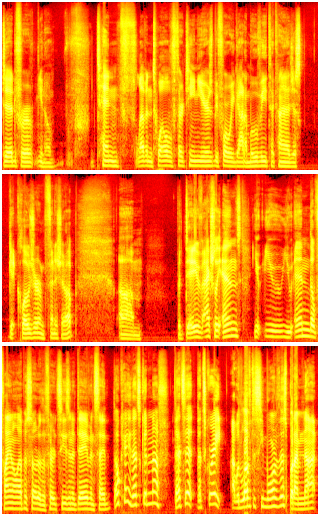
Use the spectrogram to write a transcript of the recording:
did for you know 10 11 12 13 years before we got a movie to kind of just get closure and finish it up um but Dave actually ends you you you end the final episode of the third season of Dave and say, "Okay, that's good enough. That's it. That's great. I would love to see more of this, but I'm not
